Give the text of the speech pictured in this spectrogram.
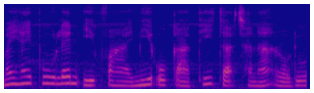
ไม่ให้ผู้เล่นอีกฝ่ายมีโอกาสที่จะชนะเราด้วย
